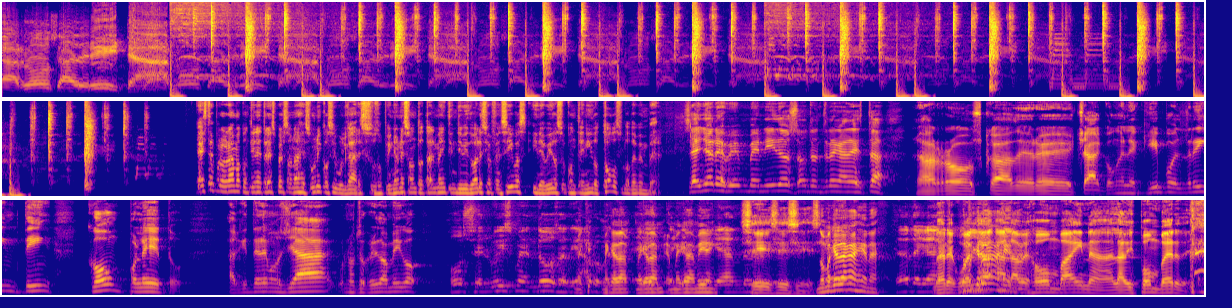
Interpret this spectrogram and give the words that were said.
La rosa derecha. Rosa derecha. Rosa derecha. Rosa derecha. Rosa derecha. Este programa contiene tres personajes únicos y vulgares. Sus opiniones son totalmente individuales y ofensivas y debido a su contenido todos lo deben ver. Señores, bienvenidos a otra entrega de esta La Rosca Derecha con el equipo, el Dream Team completo. Aquí tenemos ya nuestro querido amigo José Luis Mendoza. Diablo, me quedan- me quedan- me quedan bien. Sí, sí, sí. sí. ¿No me quedan ajenas? Quédate Me recuerda al abejón vaina, al avispón verde.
